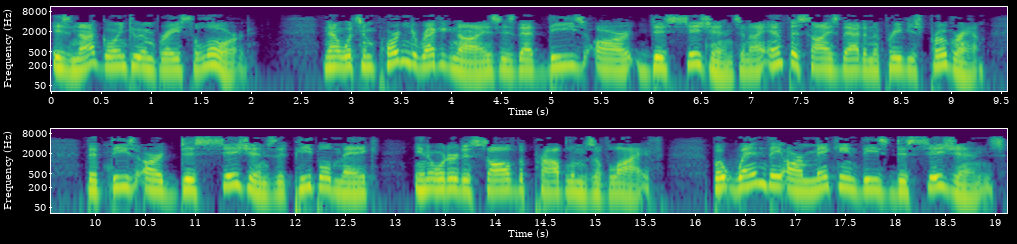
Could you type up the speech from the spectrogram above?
is not going to embrace the Lord. Now what's important to recognize is that these are decisions, and I emphasized that in the previous program, that these are decisions that people make in order to solve the problems of life. But when they are making these decisions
